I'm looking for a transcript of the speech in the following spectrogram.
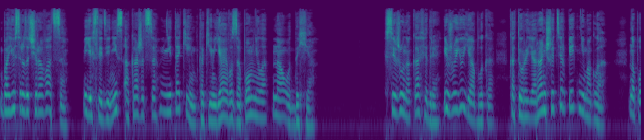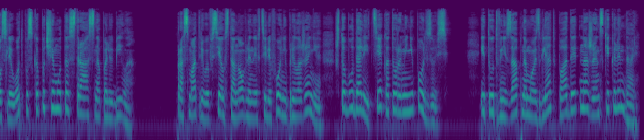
Боюсь разочароваться, если Денис окажется не таким, каким я его запомнила на отдыхе. Сижу на кафедре и жую яблоко, которое я раньше терпеть не могла, но после отпуска почему-то страстно полюбила. Просматриваю все установленные в телефоне приложения, чтобы удалить те, которыми не пользуюсь. И тут внезапно мой взгляд падает на женский календарь.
